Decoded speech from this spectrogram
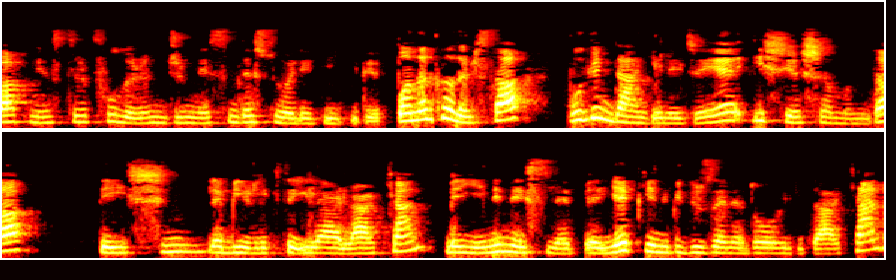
Buckminster Fuller'ın cümlesinde söylediği gibi. Bana kalırsa bugünden geleceğe iş yaşamında değişimle birlikte ilerlerken ve yeni nesile ve yepyeni bir düzene doğru giderken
